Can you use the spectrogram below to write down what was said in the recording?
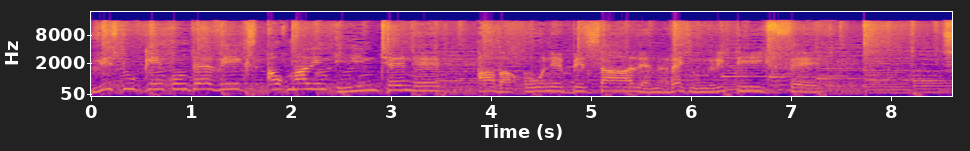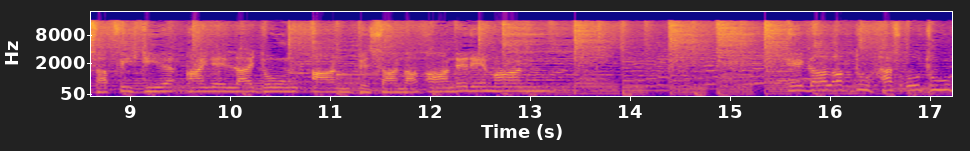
Willst du gehen unterwegs, auch mal im Internet, aber ohne bezahlen, Rechnung richtig fett. Zapf ich dir eine Leitung an, bezahl nach anderem Mann. Egal ob du hast O2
